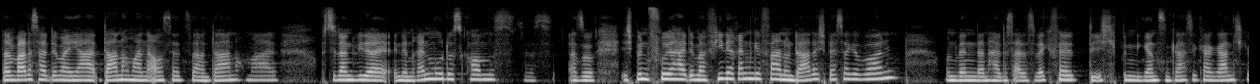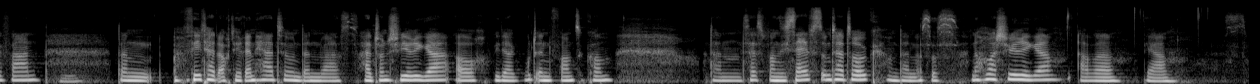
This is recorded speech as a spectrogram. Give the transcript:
Dann war das halt immer, ja, da nochmal ein Aussetzer und da nochmal, bis du dann wieder in den Rennmodus kommst. Das, also ich bin früher halt immer viele Rennen gefahren und dadurch besser geworden. Und wenn dann halt das alles wegfällt, ich bin die ganzen Klassiker gar nicht gefahren, dann fehlt halt auch die Rennhärte und dann war es halt schon schwieriger, auch wieder gut in Form zu kommen. Dann setzt man sich selbst unter Druck und dann ist es nochmal schwieriger. Aber ja, es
